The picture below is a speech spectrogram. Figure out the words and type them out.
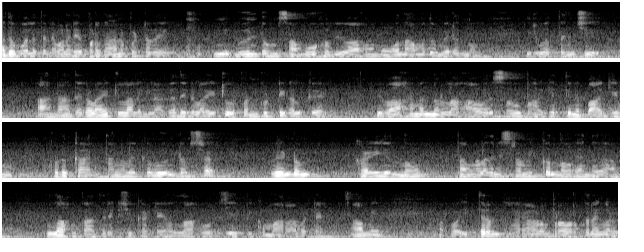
അതുപോലെ തന്നെ വളരെ പ്രധാനപ്പെട്ടത് വീണ്ടും സമൂഹ വിവാഹം മൂന്നാമതും വരുന്നു. ഇരുപത്തഞ്ച് അനാഥകളായിട്ടുള്ള അല്ലെങ്കിൽ അഗതികളായിട്ടുള്ള പെൺകുട്ടികൾക്ക് വിവാഹമെന്നുള്ള ആ ഒരു സൗഭാഗ്യത്തിന് ഭാഗ്യം കൊടുക്കാൻ തങ്ങൾക്ക് വീണ്ടും വീണ്ടും കഴിയുന്നു തങ്ങൾ തങ്ങളതിന് ശ്രമിക്കുന്നു എന്നതാണ്. അള്ളാഹു കാത്ത് രക്ഷിക്കട്ടെ അള്ളാഹു വിജയിപ്പിക്കുമാറാവട്ടെ. ആമീൻ. അപ്പോൾ ഇത്തരം ധാരാളം പ്രവർത്തനങ്ങൾ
